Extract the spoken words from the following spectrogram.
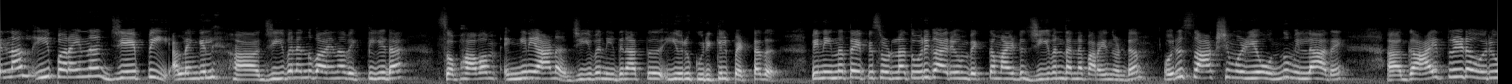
എന്നാൽ ഈ പറയുന്ന ജെ പി അല്ലെങ്കിൽ ജീവൻ എന്ന് പറയുന്ന വ്യക്തിയുടെ സ്വഭാവം എങ്ങനെയാണ് ജീവൻ ഇതിനകത്ത് ഈ ഒരു കുരുക്കിൽ പെട്ടത്? പിന്നെ ഇന്നത്തെ എപ്പിസോഡിനകത്ത് ഒരു കാര്യവും വ്യക്തമായിട്ട് ജീവൻ തന്നെ പറയുന്നുണ്ട്. ഒരു സാക്ഷിമൊഴിയോ ഒന്നുമില്ലാതെ ഗായത്രിയുടെ ഒരു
